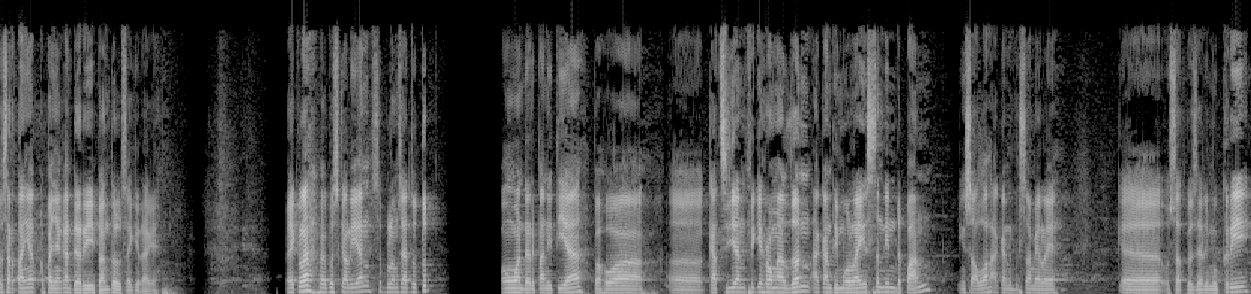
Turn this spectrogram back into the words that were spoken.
pesertanya kebanyakan dari Bantul saya kira ya. Baiklah, Bapak Ibu sekalian, sebelum saya tutup, pengumuman dari panitia bahwa eh, kajian fikih Ramadan akan dimulai Senin depan, insya Allah akan bersama oleh eh, Ustadz Ghazali Mukri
